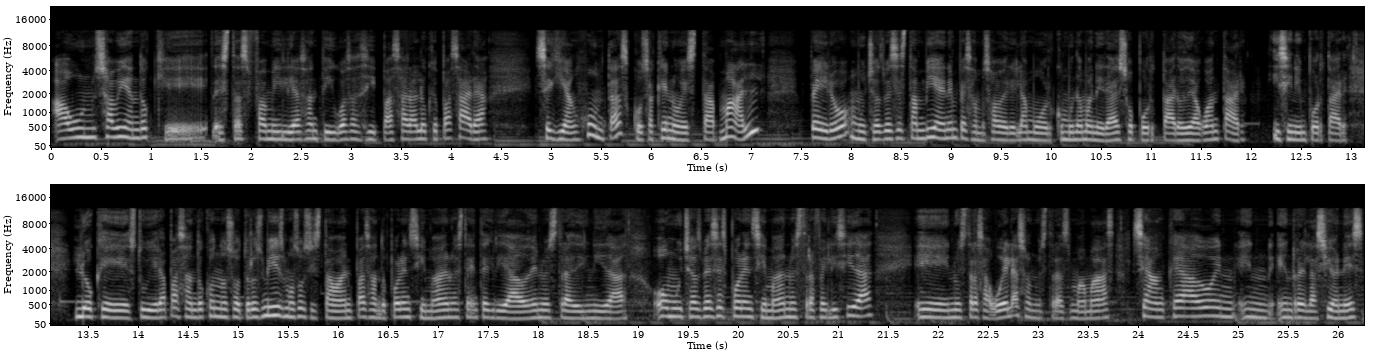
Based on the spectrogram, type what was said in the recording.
aún sabiendo que estas familias antiguas, así pasara lo que pasara, seguían juntas, cosa que no está mal, pero muchas veces también empezamos a ver el amor como una manera de soportar o de aguantar y sin importar lo que estuviera pasando con nosotros mismos o si estaban pasando por encima de nuestra integridad o de nuestra dignidad o muchas veces por encima de nuestra felicidad, eh, nuestras abuelas o nuestras mamás se han quedado en, en, en relaciones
